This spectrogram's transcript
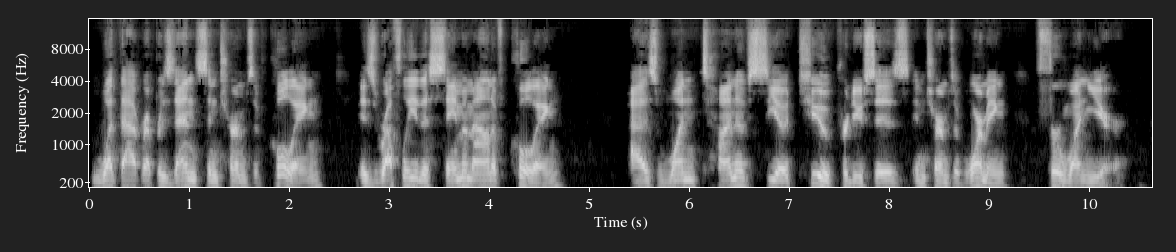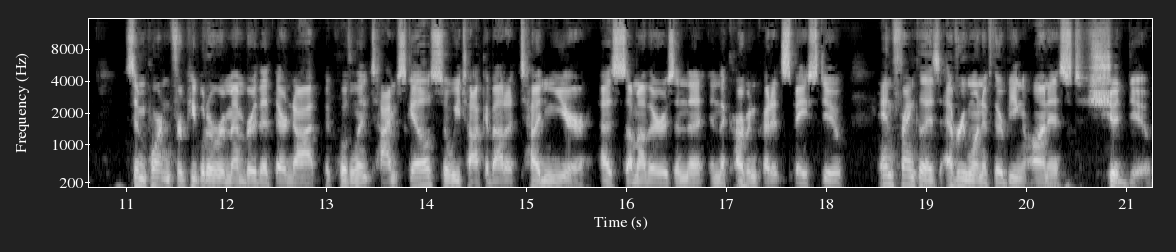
what that represents in terms of cooling is roughly the same amount of cooling as one ton of CO2 produces in terms of warming for one year. It's important for people to remember that they're not equivalent timescales. So we talk about a ton year as some others in the in the carbon credit space do. And frankly, as everyone, if they're being honest, should do.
